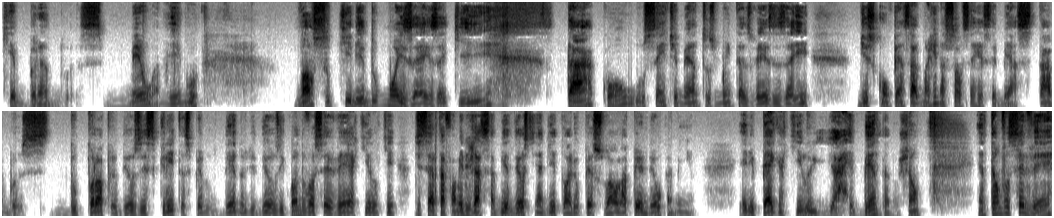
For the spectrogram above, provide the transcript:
quebrando-as. Meu amigo, Nosso querido Moisés aqui está com os sentimentos muitas vezes aí descompensado. Imagina só você receber as tábuas do próprio Deus escritas pelo dedo de Deus e quando você vê aquilo que de certa forma ele já sabia, Deus tinha dito, olha, o pessoal lá perdeu o caminho. Ele pega aquilo e arrebenta no chão. Então você vê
